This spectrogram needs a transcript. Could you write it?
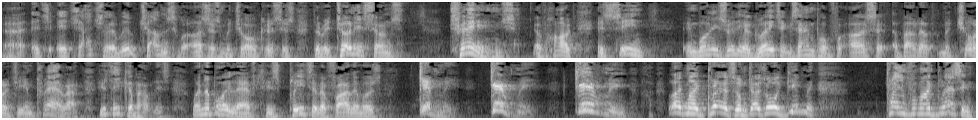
uh, it's, it's actually a real challenge for us as mature Christians. The returning son's change of heart is seen in what is really a great example for us about a maturity in prayer life. You think about this. When the boy left, his plea to the father was, give me, give me, give me. Like my prayer sometimes, Lord, give me praying for my blessing.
